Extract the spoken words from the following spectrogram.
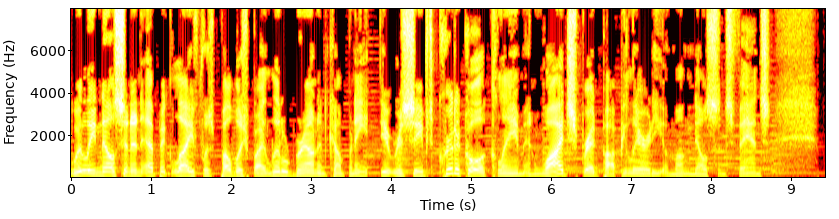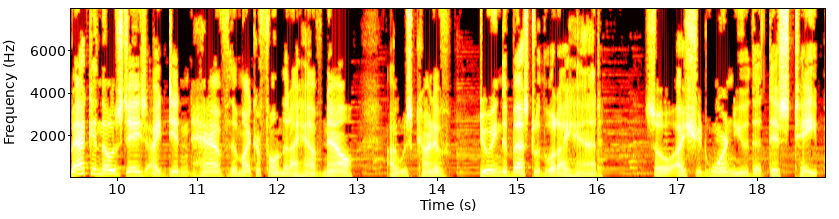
Willie Nelson An Epic Life was published by Little Brown and Company. It received critical acclaim and widespread popularity among Nelson's fans. Back in those days, I didn't have the microphone that I have now. I was kind of doing the best with what I had. So I should warn you that this tape,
